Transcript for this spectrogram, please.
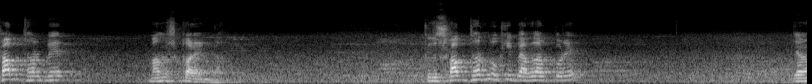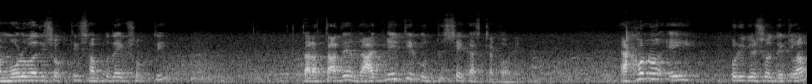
সব ধর্মের মানুষ করেন না। কিন্তু সব ধর্মকেই ব্যবহার করে? যারা মৌলবাদী শক্তি, সাম্প্রদায়িক শক্তি, তারা তাদের রাজনৈতিক উদ্দেশ্যে কাজটা করে। এখনও এই পরিবেশও দেখলাম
